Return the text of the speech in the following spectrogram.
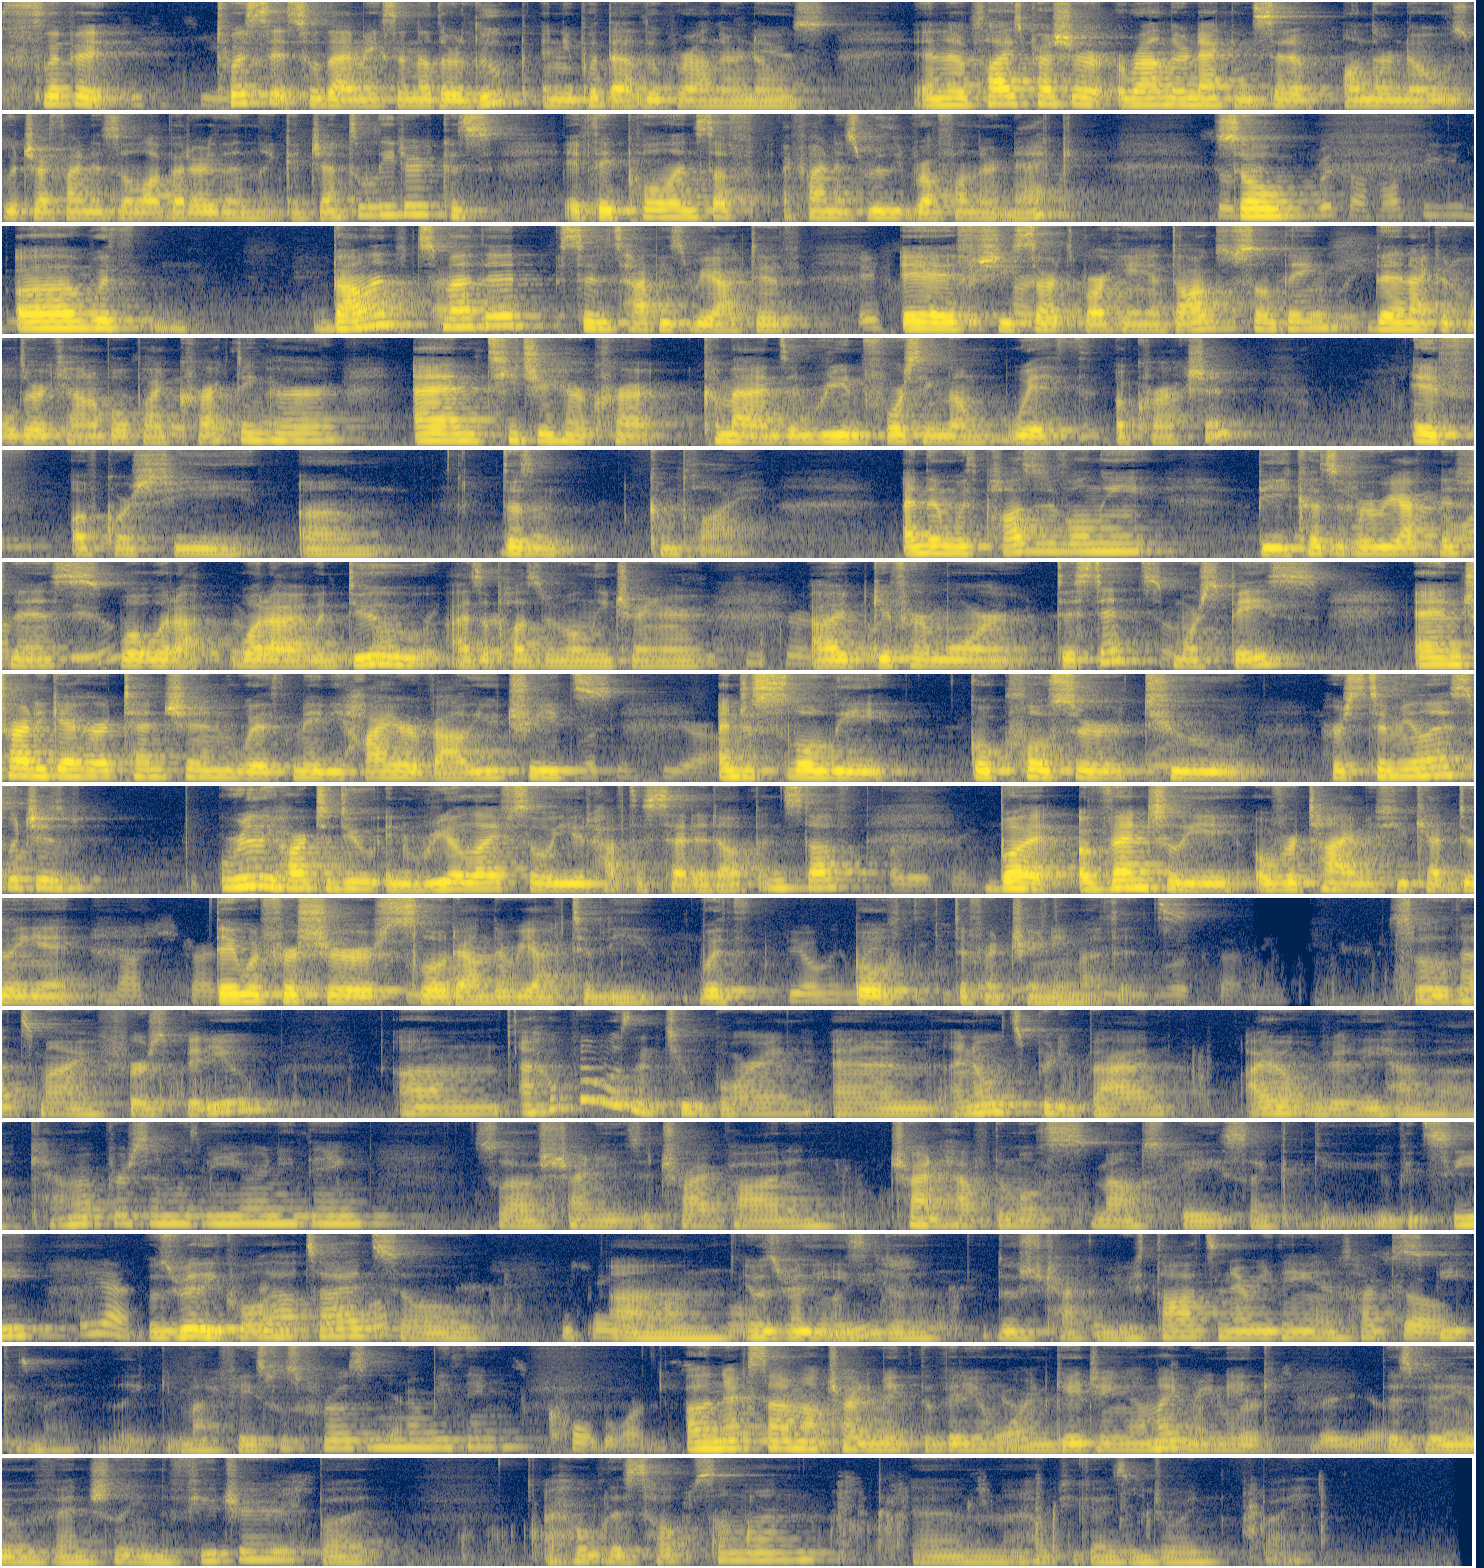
flip it, twist it so that it makes another loop, and you put that loop around their nose. And it applies pressure around their neck instead of on their nose, which I find is a lot better than like a gentle leader, because if they pull and stuff, I find it's really rough on their neck. So, uh, with balance method, since Happy's reactive, if she starts barking at dogs or something, then I could hold her accountable by correcting her and teaching her commands and reinforcing them with a correction. If, of course, she um, doesn't comply. And then with positive only, because of her reactiveness, what would I what I would do as a positive only trainer, I'd give her more distance, more space, and try to get her attention with maybe higher value treats and just slowly go closer to her stimulus, which is really hard to do in real life, so you'd have to set it up and stuff. But eventually, over time, if you kept doing it, they would for sure slow down the reactivity with both different training methods. So that's my first video. Um, I hope it wasn't too boring, and I know it's pretty bad. I don't really have a camera person with me or anything, so I was trying to use a tripod and trying to have the most amount of space like you, you could see. Yeah. It was really cold outside, so um, it was really easy to lose track of your thoughts and everything, and it was hard to So- speak because my like my face was frozen and everything. cold ones. Uh, next time I'll try to make the video more engaging. I might remake video, this so- video eventually in the future, but I hope this helped someone, and I hope you guys enjoyed. Bye.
